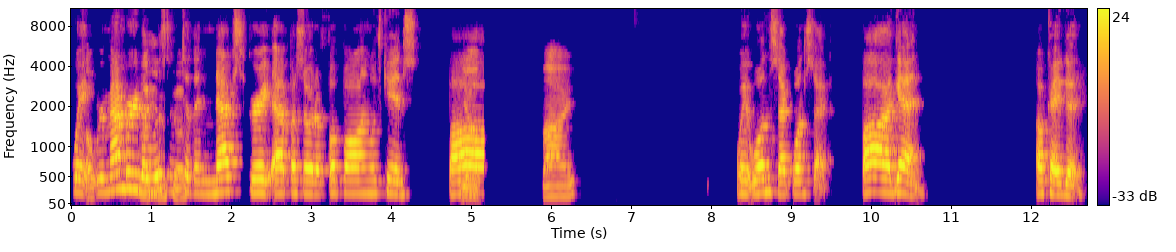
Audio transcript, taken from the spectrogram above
wait. Oh, Remember to listen to the next great episode of Footballing with Kids. Bye. Yup. Bye. Wait, one sec, one sec. Bye again. Okay, good.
